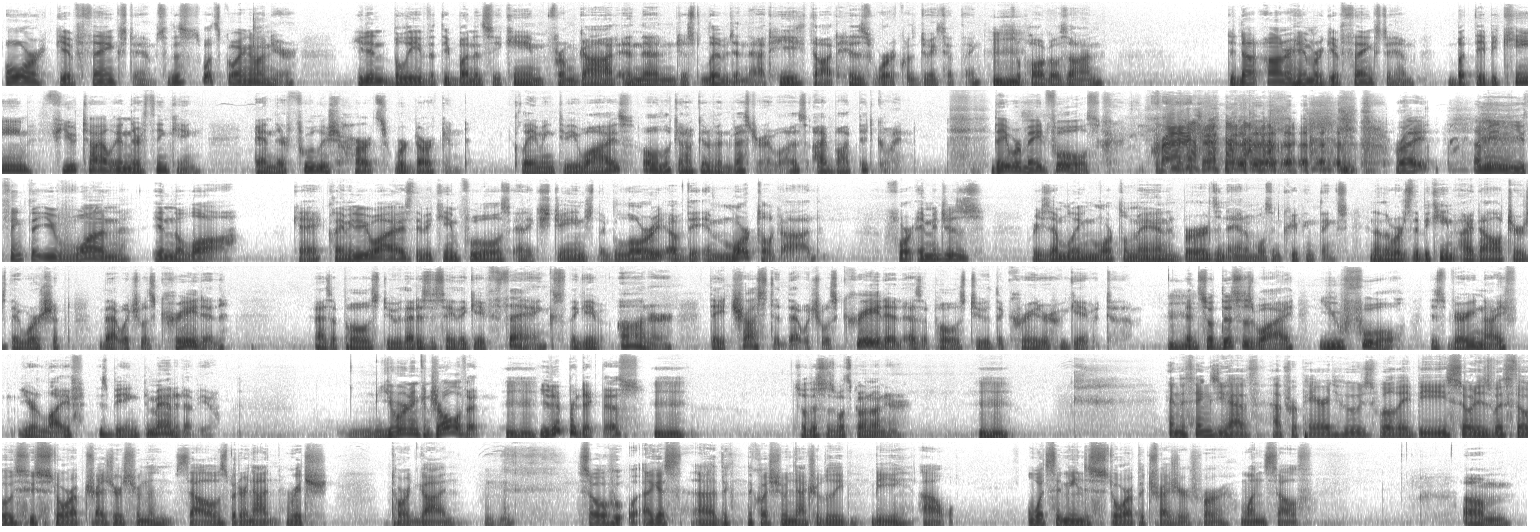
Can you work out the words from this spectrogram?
or give thanks to Him. So this is what's going on here. he didn't believe that the abundancy came from God and then just lived in that. He thought his work was doing something. So Paul goes on, did not honor him or give thanks to him, but they became futile in their thinking, and their foolish hearts were darkened. Claiming to be wise, oh, look at how good of an investor I was. I bought Bitcoin. They were made fools. right? I mean, you think that you've won in the law. Okay. Claiming to be wise, they became fools and exchanged the glory of the immortal God for images resembling mortal man and birds and animals and creeping things. In other words, they became idolaters. They worshiped that which was created, as opposed to, that is to say, they gave thanks, they gave honor, they trusted that which was created, as opposed to the creator who gave it to them. Mm-hmm. And so, this is why you fool, this very knife, your life is being demanded of you. You weren't in control of it. Mm-hmm. You didn't predict this. Mm-hmm. So, this is what's going on here. And the things you have, have prepared, whose will they be? So it is with those who store up treasures from themselves, but are not rich toward God. So who, I guess uh, the, the question would naturally be uh, what's it mean to store up a treasure for oneself?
